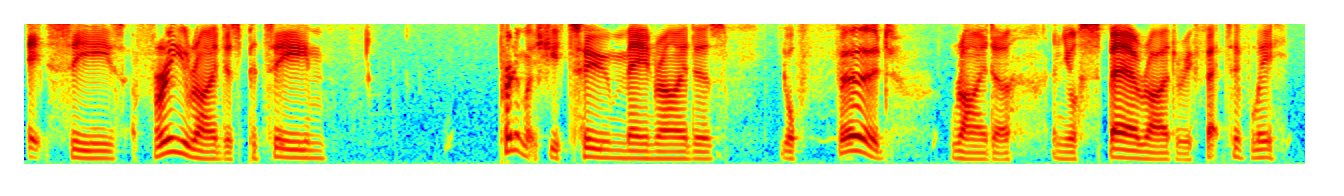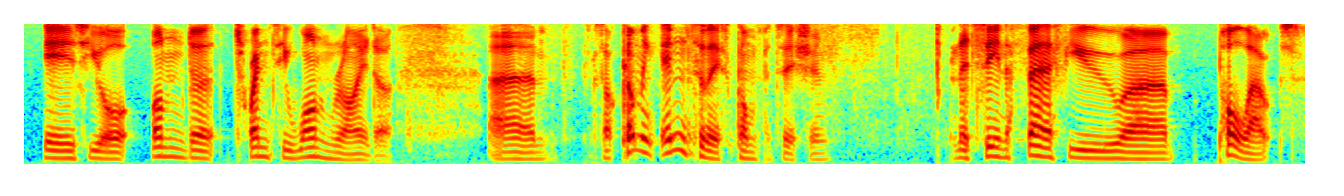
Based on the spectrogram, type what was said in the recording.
it sees three riders per team, pretty much your two main riders. Your third rider and your spare rider effectively is your under 21 rider. Um, so coming into this competition, they'd seen a fair few uh, pullouts,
